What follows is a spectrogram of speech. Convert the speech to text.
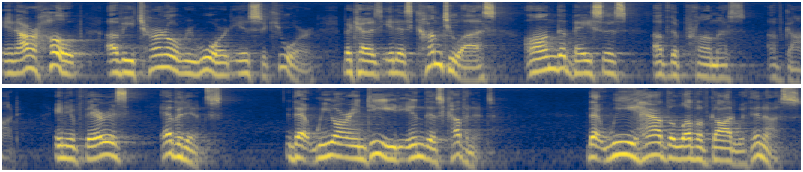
and our hope of eternal reward is secure because it has come to us on the basis of the promise of God. And if there is evidence that we are indeed in this covenant, that we have the love of God within us,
